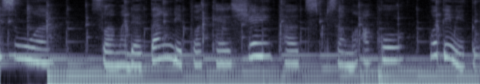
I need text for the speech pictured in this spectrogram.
Hai semua, selamat datang di podcast Sharing Thoughts bersama aku, Muti Mitu.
